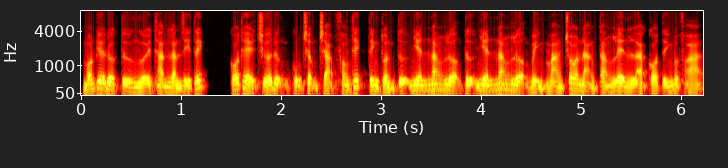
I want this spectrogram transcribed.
món kia được từ người thàn lằn di tích, có thể chứa đựng cũng chậm chạp phóng thích tinh thuần tự nhiên năng lượng, tự nhiên năng lượng bình mang cho nàng tăng lên là có tính đột phá.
